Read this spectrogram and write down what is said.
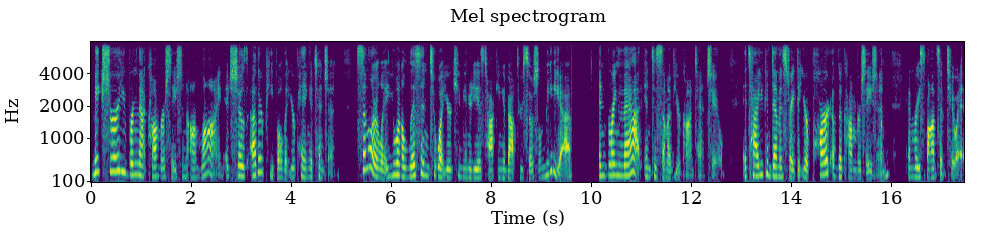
make sure you bring that conversation online. It shows other people that you're paying attention. Similarly, you want to listen to what your community is talking about through social media and bring that into some of your content too. It's how you can demonstrate that you're part of the conversation and responsive to it.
